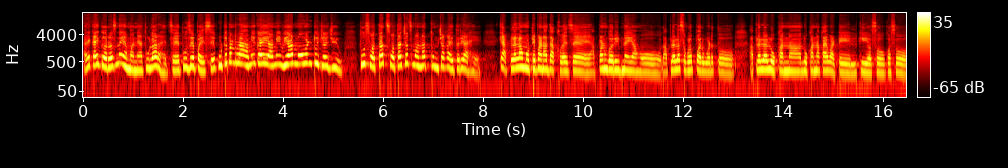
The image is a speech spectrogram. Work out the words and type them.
अरे काही गरज नाही आहे मन्या तुला राहायचं आहे तुझे पैसे कुठे पण राहा आम्ही काही आम्ही we are no one to जज यू तू स्वतःच स्वतःच्याच मनात तुमच्या काहीतरी आहे. की आपल्याला मोठेपणा दाखवायचा आहे आपण गरीब नाही आहोत आपल्याला सगळं परवडतं आपल्याला लोकांना लोकांना काय वाटेल की असं कसं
